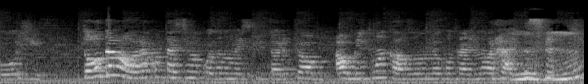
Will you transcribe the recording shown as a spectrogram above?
hoje? toda hora acontece uma coisa no meu escritório que eu aumento uma cláusula no meu contrato de honorários. Uhum.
